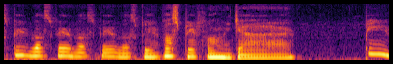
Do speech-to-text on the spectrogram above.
Wasbeer, wasbeer, wasbeer, wasbeer, wasbeer van het jaar. Pew.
